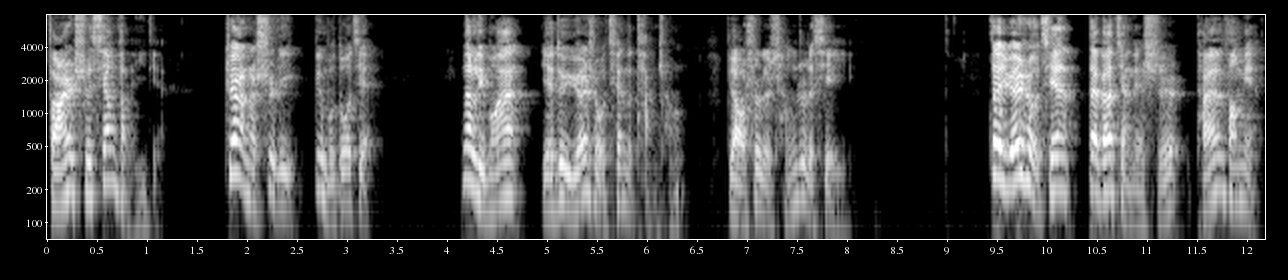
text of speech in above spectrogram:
反而持相反的意见。这样的事例并不多见，那李默安也对袁守谦的坦诚表示了诚挚的谢意。在袁守谦代表蒋介石台湾方面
